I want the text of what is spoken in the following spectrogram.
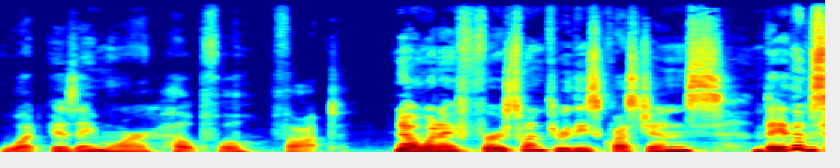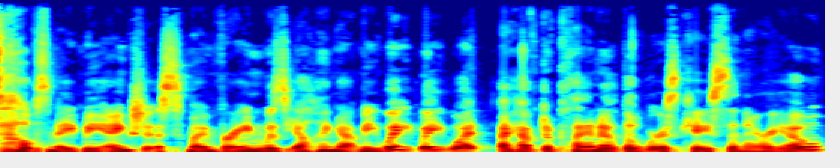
what is a more helpful thought? Now, when I first went through these questions, they themselves made me anxious. My brain was yelling at me, wait, wait, what? I have to plan out the worst case scenario?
